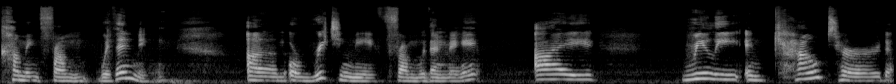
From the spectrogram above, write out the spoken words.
coming from within me, um, or reaching me from within me, I really encountered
